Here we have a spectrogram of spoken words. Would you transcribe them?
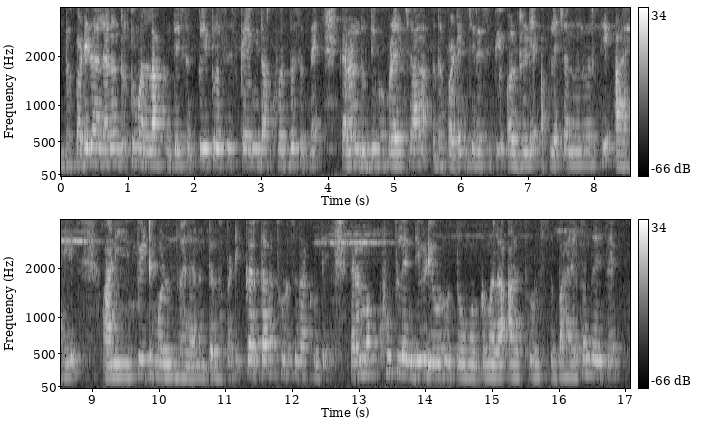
धपाटे झाल्यानंतर तुम्हाला दाखवते. सगळी प्रोसेस काही मी दाखवत बसत नाही. कारण दुधी भोपळ्याच्या धपाट्यांची रेसिपी ऑलरेडी आपल्या चॅनलवरती आहे. आणि पीठ मळून झाल्यानंतर धपाटी करताना थोडंसं दाखवते. कारण मग खूप लेंदी व्हिडिओ होतो. मग मला आज थोडंसं बाहेर पण जायचं आहे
